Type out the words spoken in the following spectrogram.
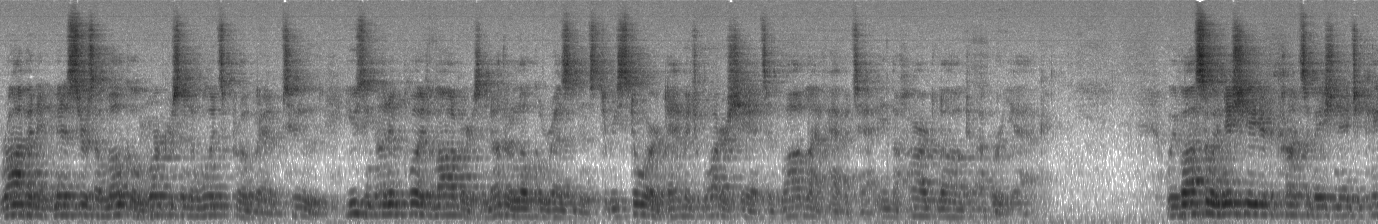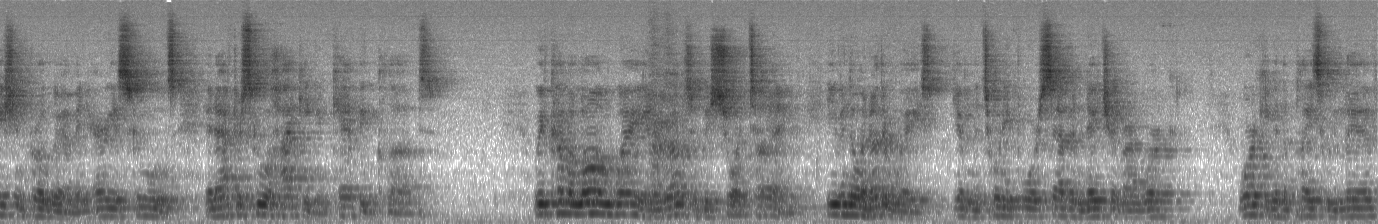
Robin administers a local Workers in the Woods program, too, using unemployed loggers and other local residents to restore damaged watersheds and wildlife habitat in the hard-logged Upper Yaak. We've also initiated a conservation education program in area schools and after-school hiking and camping clubs. We've come a long way in a relatively short time, even though in other ways, given the 24-7 nature of our work, working in the place we live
